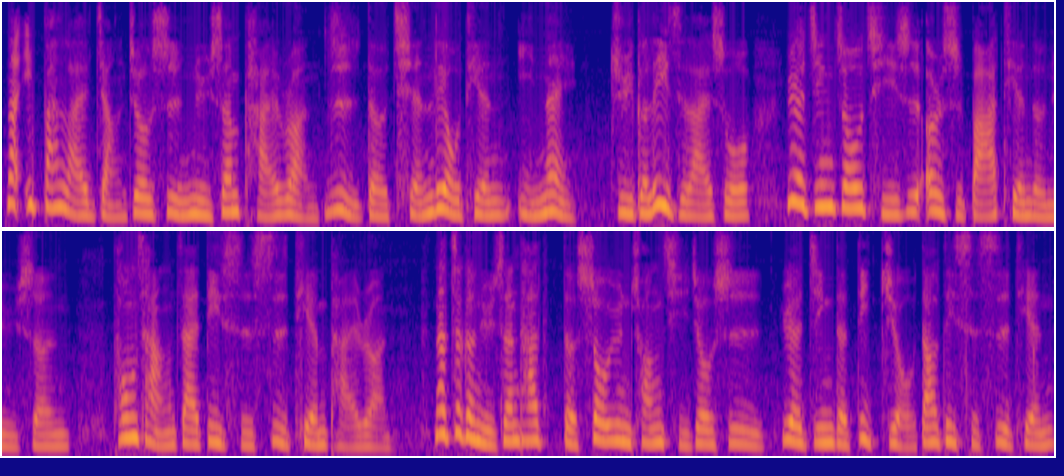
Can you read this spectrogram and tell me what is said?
那一般来讲，就是女生排卵日的前六天以内。举个例子来说，月经周期是二十八天的女生，通常在第十四天排卵。那这个女生她的受孕窗期就是月经的第九到第十四天，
